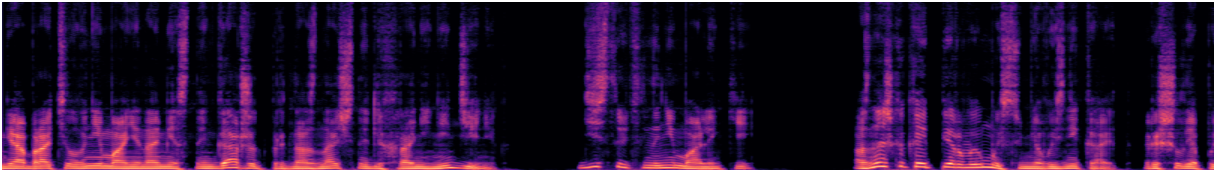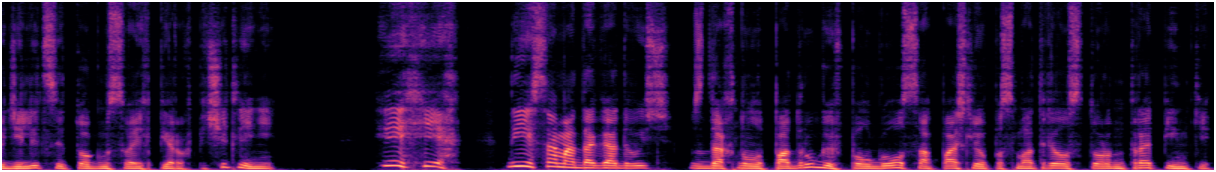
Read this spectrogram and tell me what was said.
Я обратил внимание на местный гаджет, предназначенный для хранения денег. Действительно не маленький. А знаешь, какая первая мысль у меня возникает? Решил я поделиться итогом своих первых впечатлений. Эх-эх, да я сама догадываюсь. Вздохнула подруга и в полголоса опасливо посмотрела в сторону тропинки,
